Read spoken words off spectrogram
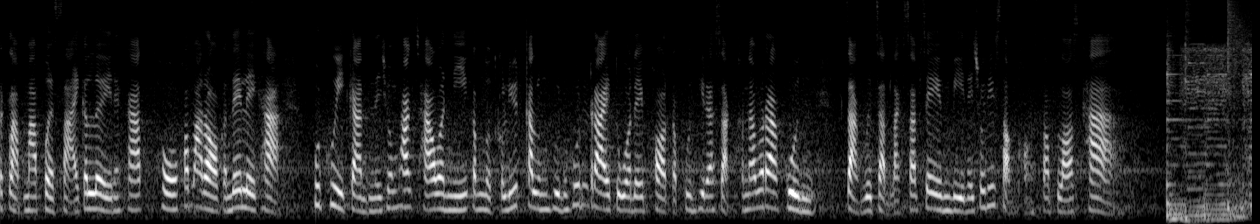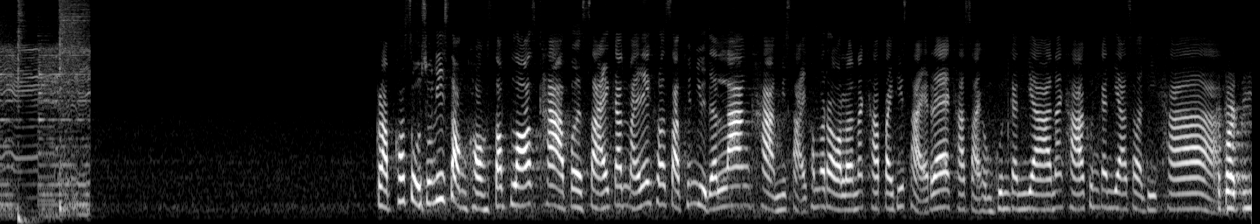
จะกลับมาเปิดสายกันเลยนะคะ โทรเข้ามารอกันได้เลยค่ะ พูดคุยกันในช่วงภาคเช้าวันนี้กำหนดกลยุทธ์การลงทุนหุ้นรายตัวในพอร์ตกับคุณธีรศักดิ์ธนวรากุลจากบริษัทหลักทรัพย์ JMB ในช่วงที่ 2 ของ Stop Loss ค่ะ กลับเข้าสู่ช่วงที่ 2 ของ Stop Loss ค่ะ เปิดสายกันหมายเลขโทรศัพท์ขึ้นอยู่ด้านล่างค่ะ มีสายเข้ามารอแล้วนะคะ ไปที่สายแรกค่ะ สายของคุณกัญญานะคะ คุณกัญญาสวัสดีค่ะ สวัสดี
